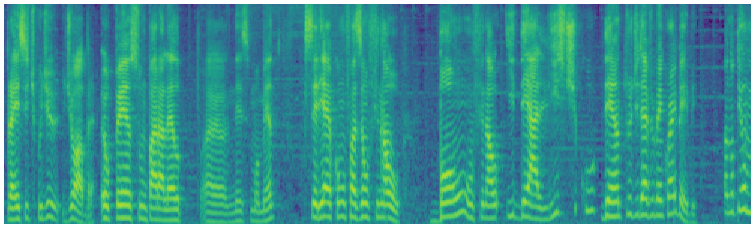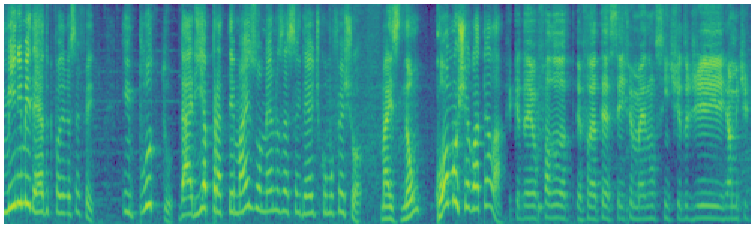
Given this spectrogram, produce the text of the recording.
pra esse tipo de, de obra. Eu penso um paralelo eh, nesse momento, que seria como fazer um final bom, um final idealístico dentro de Devil May Cry Baby. Eu não tenho a mínima ideia do que poderia ser feito. Em Pluto, daria pra ter mais ou menos essa ideia de como fechou, mas não como chegou até lá. É que daí eu falo, eu falei até safe, mas num sentido de realmente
